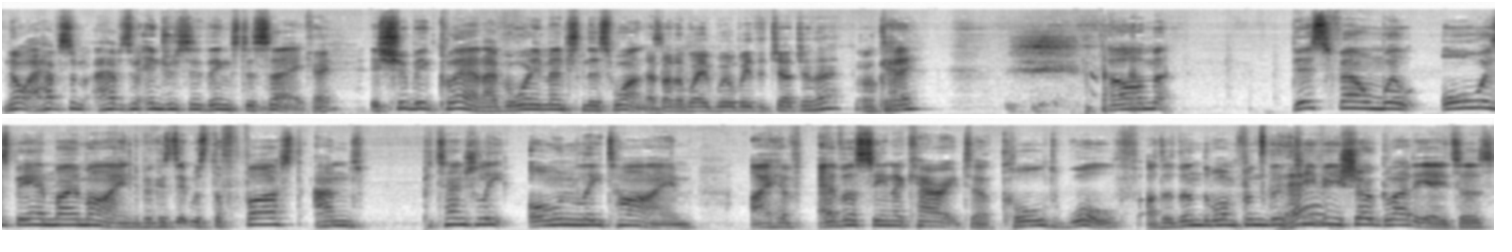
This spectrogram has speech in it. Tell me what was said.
No, I have some. I have some interesting things to say. Okay. It should be clear, and I've already mentioned this once. Uh, by the way, we'll be the judge of that. Okay. um, this film will always be in my mind because it was the first and potentially only time I have ever seen a character called Wolf, other than the one from the Yeah. TV show Gladiators,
